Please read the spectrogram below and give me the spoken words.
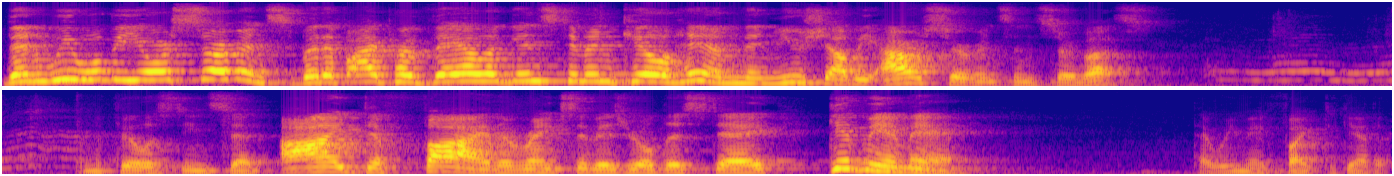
then we will be your servants. But if I prevail against him and kill him, then you shall be our servants and serve us. And the Philistine said, I defy the ranks of Israel this day. Give me a man that we may fight together.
